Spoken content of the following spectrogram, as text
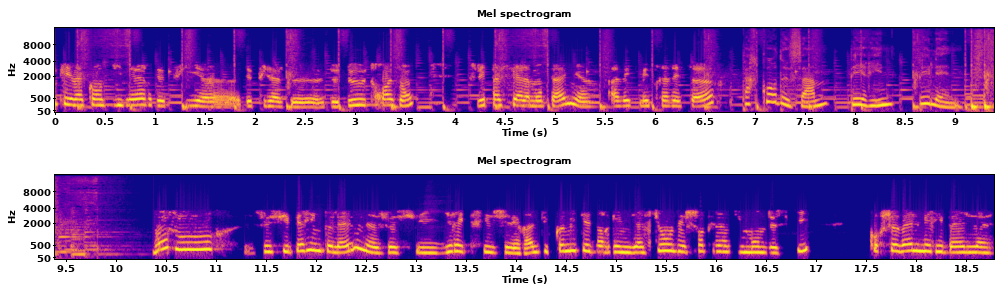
Toutes les vacances d'hiver depuis, euh, depuis l'âge de, de 2-3 ans, je l'ai passé à la montagne avec mes frères et sœurs. Parcours de femmes, Perrine Pélène. Bonjour, je suis Perrine Pélène, je suis directrice générale du comité d'organisation des championnats du monde de ski Courchevel-Méribel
